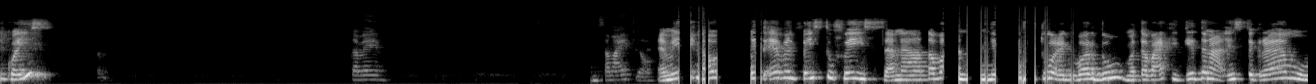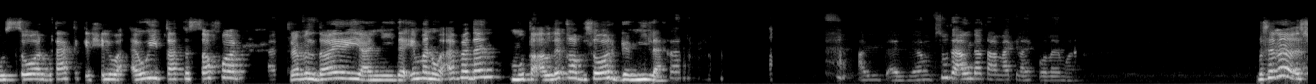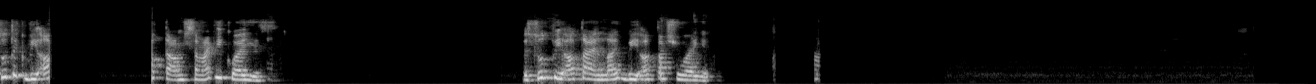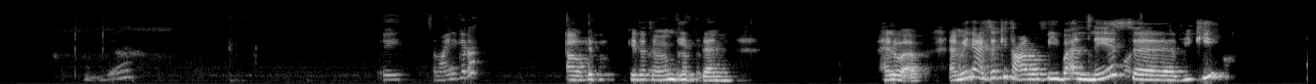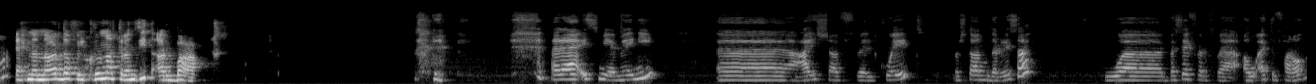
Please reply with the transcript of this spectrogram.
كويس؟ تمام. سامعاكي اهو. امين نتقابل فيس تو فيس أنا طبعا بتوعك برضو متابعاكي جدا على الإنستجرام والصور بتاعتك الحلوة قوي بتاعت السفر. travel diary يعني دائما وابدا متألقة بصور جميلة. حبيبة قلبي أنا مبسوطة قوي إن أنا طالعة معاكي live والله يا مرة. بس أنا صوتك بيقطع مش سامعاكي كويس. الصوت بيقطع ال live بيقطع شوية. إيه سامعيني كده؟ آه كده كده تمام جدا. حلو قوي. اماني عايزاكي تعرفي بقى الناس آه، بيكي؟ إحنا النهارده في الكورونا ترانزيت أربعة. أنا اسمي أماني. عايشة في الكويت بشتغل مدرسة وبسافر في أوقات الفراغ.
